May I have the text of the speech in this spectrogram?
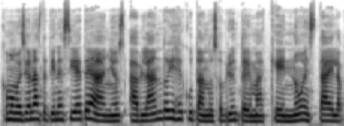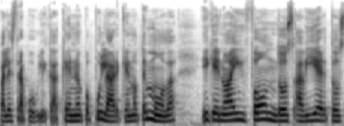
como mencionaste, tienes siete años hablando y ejecutando sobre un tema que no está en la palestra pública, que no es popular, que no te moda y que no hay fondos abiertos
